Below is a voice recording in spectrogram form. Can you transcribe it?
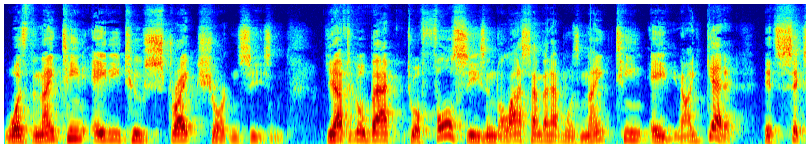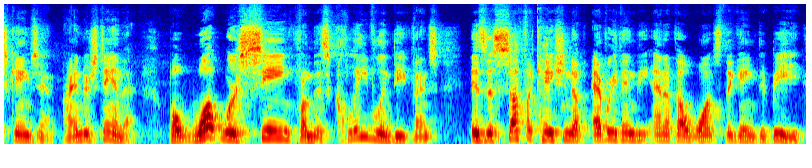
was the 1982 strike shortened season. You have to go back to a full season. The last time that happened was 1980. Now, I get it. It's six games in. I understand that. But what we're seeing from this Cleveland defense is a suffocation of everything the NFL wants the game to be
